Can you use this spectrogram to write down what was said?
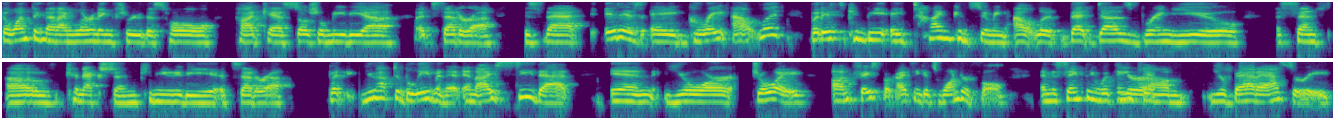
the one thing that I'm learning through this whole podcast, social media, etc., is that it is a great outlet, but it can be a time consuming outlet that does bring you a sense of connection, community, etc. But you have to believe in it. And I see that in your joy on Facebook. I think it's wonderful. And the same thing with Thank your you. um your badassery.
